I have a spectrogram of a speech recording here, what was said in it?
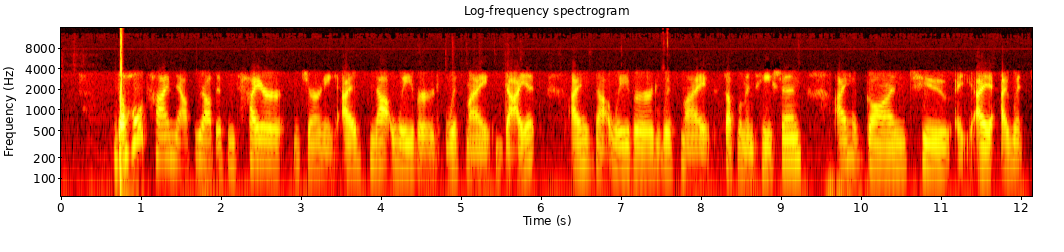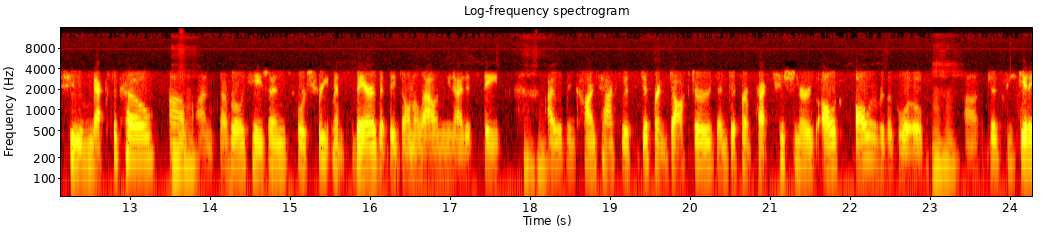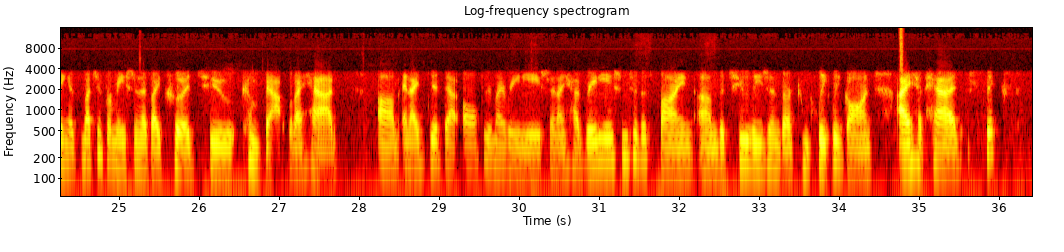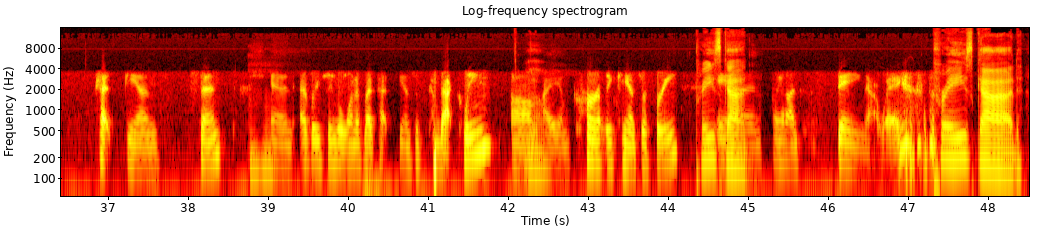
the whole time now, throughout this entire journey, I've not wavered with my diet. I have not wavered with my supplementation. I have gone to, I, I went to Mexico um, on several occasions for treatments there that they don't allow in the United States. I was in contact with different doctors and different practitioners all all over the globe, uh, just getting as much information as I could to combat what I had. Um, and I did that all through my radiation. I had radiation to the spine. Um, the two lesions are completely gone. I have had six PET scans since, and every single one of my PET scans has come back clean. Um, Wow. I am currently cancer free. Praise and God. And plan on staying that way. Praise God.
